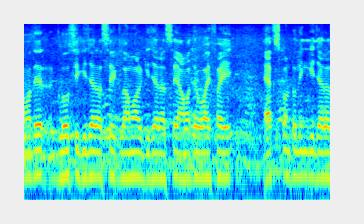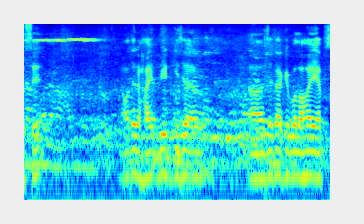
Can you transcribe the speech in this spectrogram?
আমাদের গ্লোসি গিজার আছে, গ্লামার গিজার আছে, আমাদের ওয়াইফাই অ্যাপস কন্ট্রোলিং গিজার আছে। আমাদের হাইব্রিড গিজার যেটাকে বলা হয় অ্যাপস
